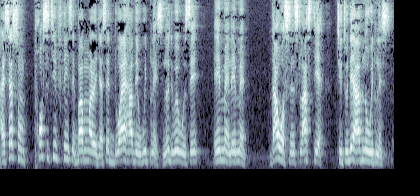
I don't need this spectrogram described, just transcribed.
I said some positive things about marriage. I said, Do I have a witness? You know the way we say, Amen, Amen. That was since last year. Till today, I have no witness.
